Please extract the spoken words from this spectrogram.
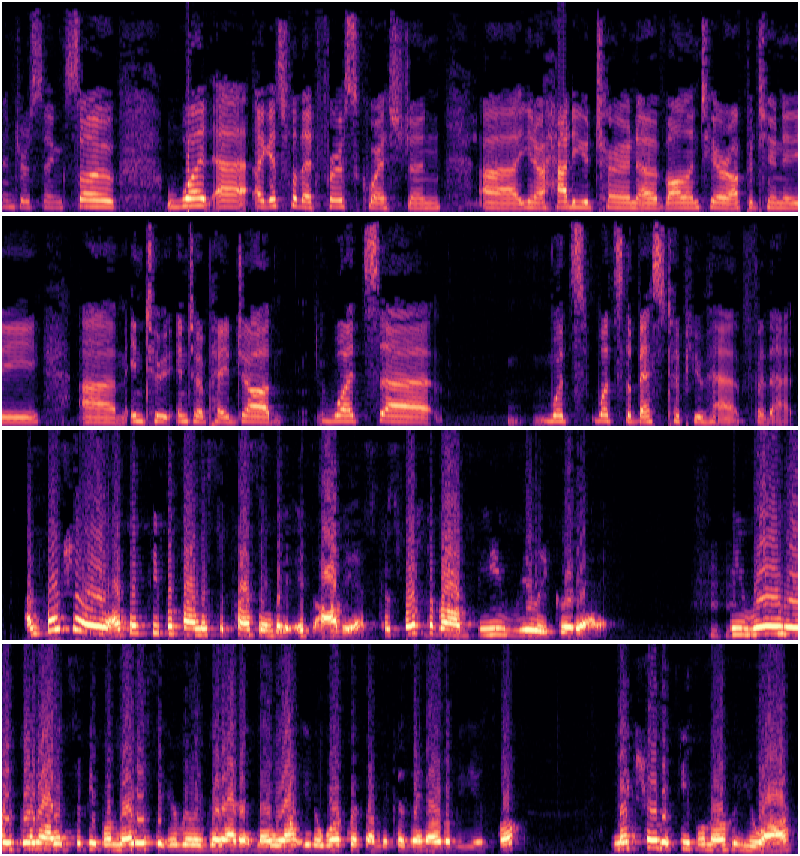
Interesting. So, what uh, I guess for that first question, uh, you know, how do you turn a volunteer opportunity um, into into a paid job? What's uh, what's what's the best tip you have for that? Unfortunately, I think people find this depressing, but it's obvious. Because first of all, be really good at it. be really, really good at it so people notice that you're really good at it and they want you to work with them because they know it'll be useful. Make sure that people know who you are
